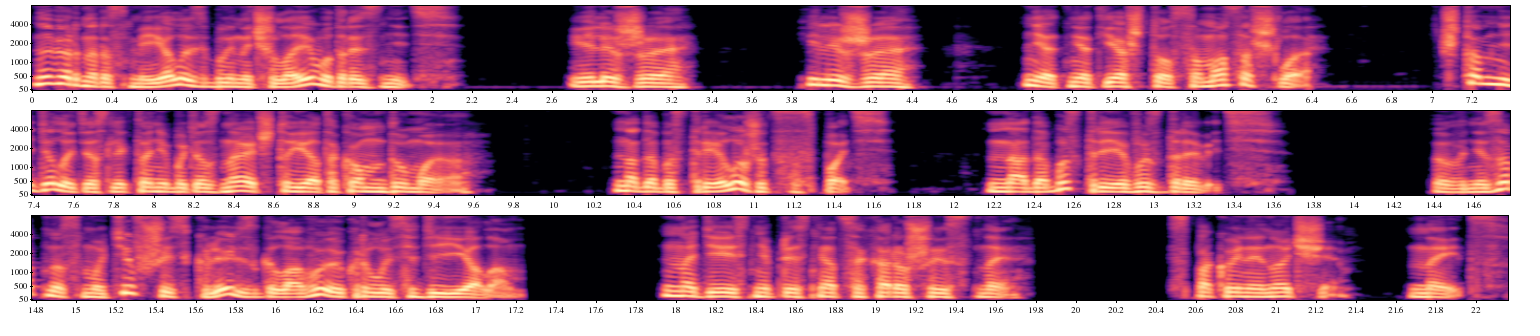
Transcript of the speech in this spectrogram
Наверное, рассмеялась бы и начала его дразнить. Или же... Или же... Нет-нет, я что, сама сошла? Что мне делать, если кто-нибудь узнает, что я о таком думаю? Надо быстрее ложиться спать. Надо быстрее выздороветь. Внезапно смутившись, Клюэль с головой укрылась одеялом. Надеюсь, не приснятся хорошие сны. Спокойной ночи, Нейт.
